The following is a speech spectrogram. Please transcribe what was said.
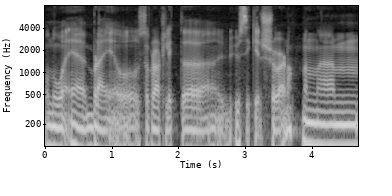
og nå blei ble jeg jo så klart litt uh, usikker sjøl, da. Men um,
